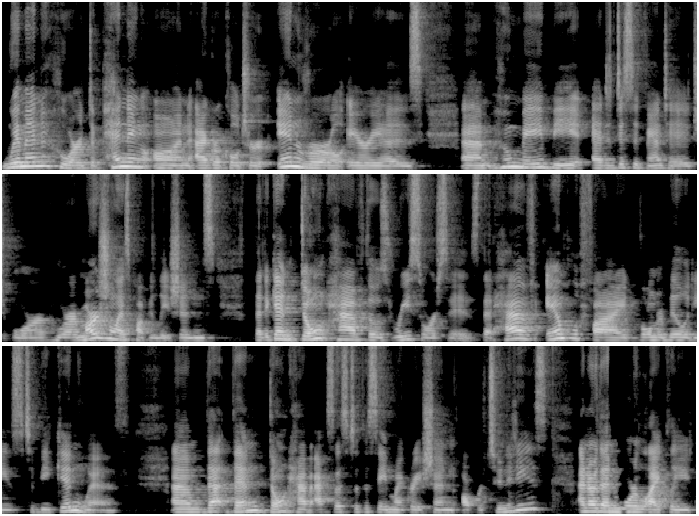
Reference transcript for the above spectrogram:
women who are depending on agriculture in rural areas um, who may be at a disadvantage or who are marginalized populations that again don't have those resources that have amplified vulnerabilities to begin with um, that then don't have access to the same migration opportunities and are then more likely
